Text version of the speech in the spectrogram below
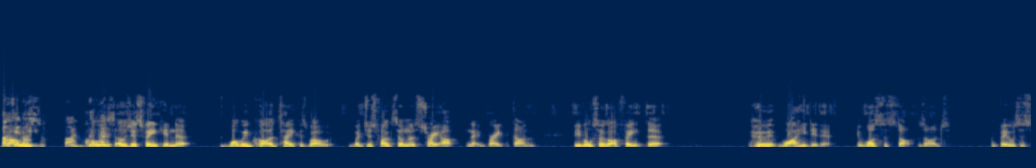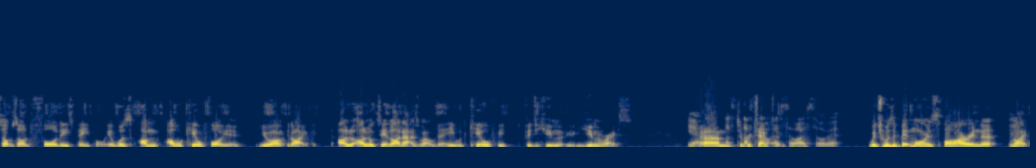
But But I in all was- you fine. I was I was just thinking that what we've got to take as well. We're just focused on a straight up neck break done. But you've also got to think that who why he did it. It was to stop Zod, but it was to stop Zod for these people. It was um I will kill for you. You are like I, I looked at it like that as well. That he would kill for for the human human race, Yeah, Um, that's, to that's protect how, him. That's how I saw it. which was a bit more inspiring. That Mm. like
